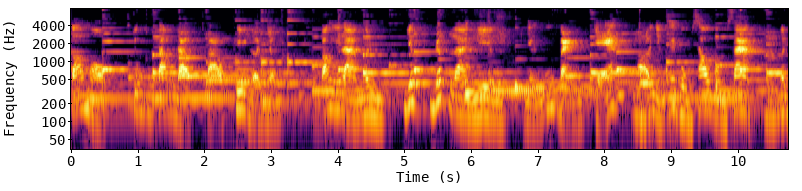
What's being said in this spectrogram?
có một trung tâm đào tạo phi lợi nhuận. Có nghĩa là mình giúp rất là nhiều những bạn trẻ ở những cái vùng sâu vùng xa. Mình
